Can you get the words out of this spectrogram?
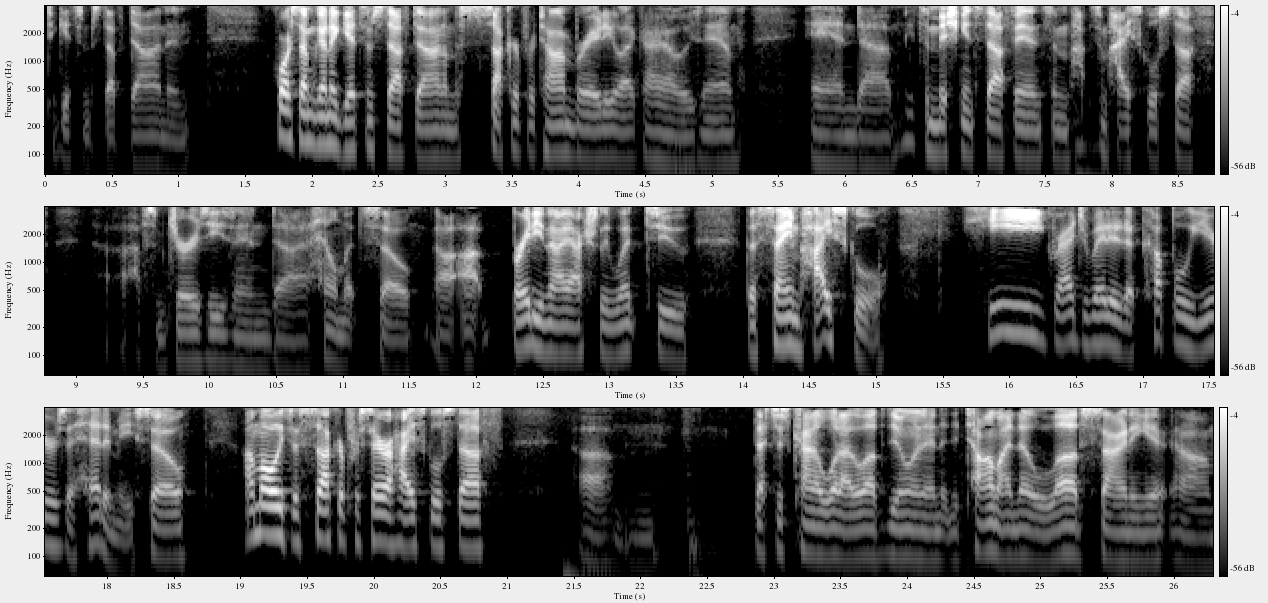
to get some stuff done, and of course I'm going to get some stuff done. I'm a sucker for Tom Brady, like I always am, and uh, get some Michigan stuff in, some some high school stuff. Uh, have some jerseys and uh, helmets. So uh, uh, Brady and I actually went to the same high school he graduated a couple years ahead of me. So I'm always a sucker for Serra High School stuff. Um, that's just kind of what I love doing. And Tom, I know, loves signing it. Um,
